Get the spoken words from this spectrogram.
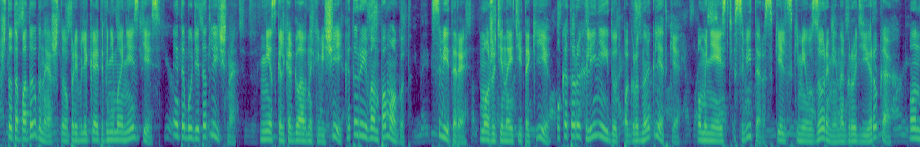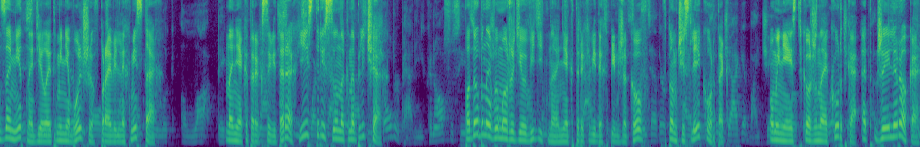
Что-то подобное, что привлекает внимание здесь. Это будет отлично. Несколько главных вещей, которые вам помогут. Свитеры. Можете найти такие, у которых линии идут по грудной клетке. У меня есть свитер с кельтскими узорами на груди и руках. Он заметно делает меня больше в правильных местах. На некоторых свитерах есть рисунок на плечах. Подобное вы можете увидеть на некоторых видах пиджаков, в том числе и курток. У меня есть кожаная куртка от Джейли Рока,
